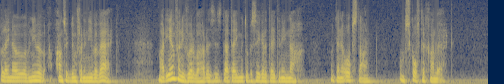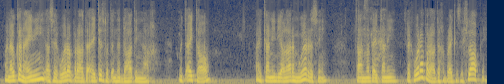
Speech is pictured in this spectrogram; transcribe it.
wil hy nou 'n nuwe aansoek doen vir 'n nuwe werk. Maar een van die voorwaardes is dat hy moet op 'n sekere tyd in die nag moet hy nou opstaan om skof te gaan werk. Maar nou kan hy nie as hy gehoorapparate uit is wat inderdaad in die nag moet uithaal. Hy kan nie die alarm hoor as hy dan want hy kan nie sy gehoorapparate gebruik as hy slaap nie.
